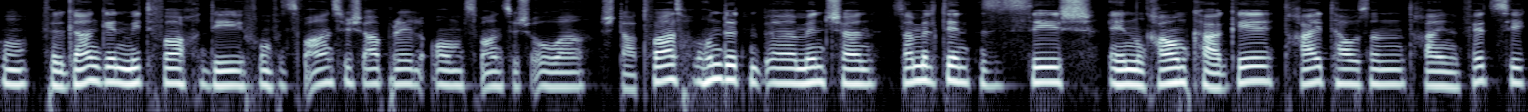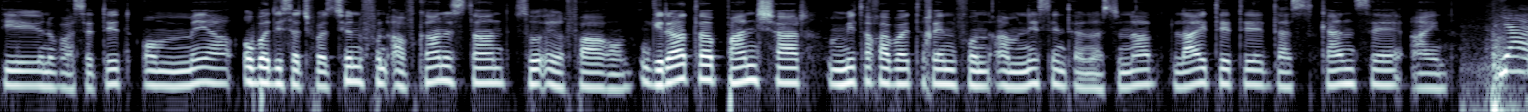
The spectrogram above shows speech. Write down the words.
am vergangenen Mittwoch, den 25. April um 20 Uhr statt. Fast 100 äh, Menschen sammelten sich im Raum KG 3043 die Universität, um mehr über die Situation von Afghanistan zu erfahren. Grata Panchar, Mitarbeiterin von Amnesty International, leitete das Ganze ein. Ja,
